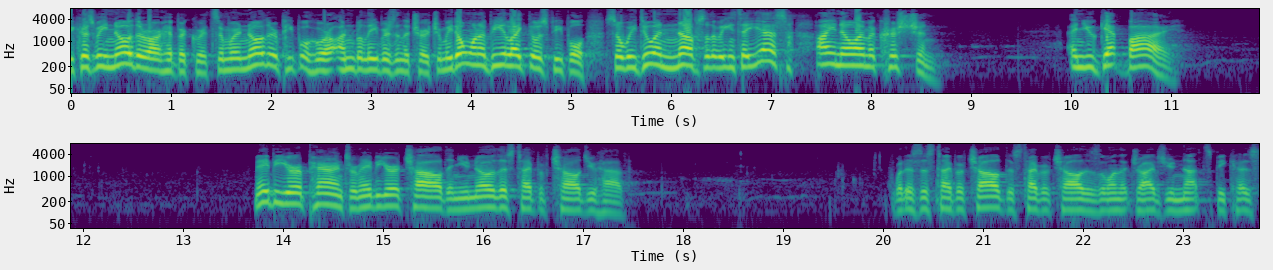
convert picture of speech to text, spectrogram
because we know there are hypocrites and we know there are people who are unbelievers in the church and we don't want to be like those people. So we do enough so that we can say, Yes, I know I'm a Christian. And you get by. Maybe you're a parent or maybe you're a child and you know this type of child you have. What is this type of child? This type of child is the one that drives you nuts because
